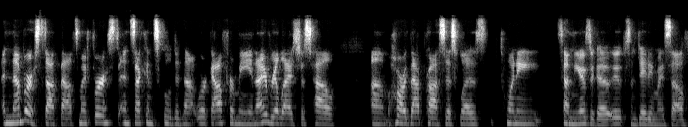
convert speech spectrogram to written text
a number of stop outs. My first and second school did not work out for me. And I realized just how um, hard that process was 20 some years ago. Oops, I'm dating myself.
